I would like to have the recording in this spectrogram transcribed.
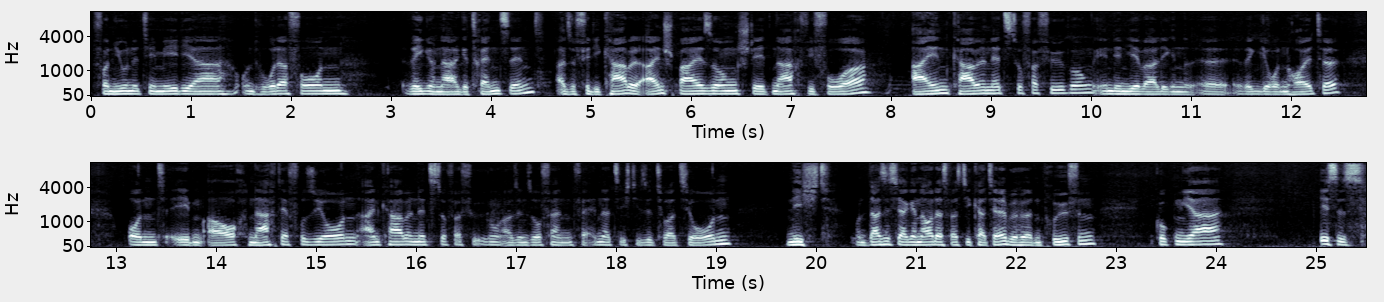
von Unity Media und Vodafone regional getrennt sind. Also für die Kabeleinspeisung steht nach wie vor ein Kabelnetz zur Verfügung in den jeweiligen äh, Regionen heute und eben auch nach der Fusion ein Kabelnetz zur Verfügung. Also insofern verändert sich die Situation nicht. Und das ist ja genau das, was die Kartellbehörden prüfen. Gucken ja, ist es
